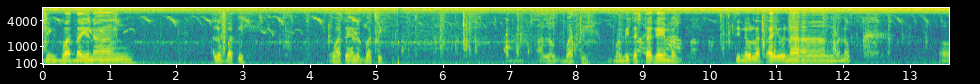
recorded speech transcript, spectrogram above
Pusing, kuha tayo ng alugbati. Kuha tayo ng alugbati. Alugbati. Mamitas tagay mag tinula tayo ng manok. Oh.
